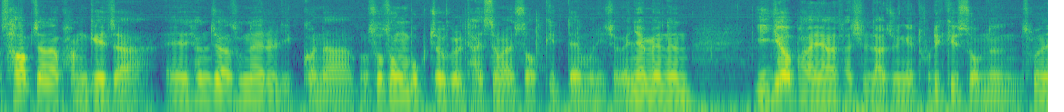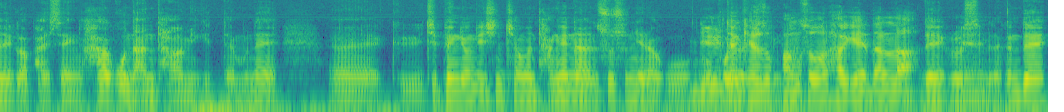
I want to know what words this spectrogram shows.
사업자나 관계자의 현저한 손해를 입거나 뭐 소송 목적을 달성할 수 없기 때문이죠. 왜냐하면은 이겨봐야 사실 나중에 돌이킬 수 없는 손해가 발생하고 난 다음이기 때문에 에, 그 집행정지 신청은 당연한 수순이라고 이제 일단 계속 보여집니다. 방송을 하게 해달라. 네, 그렇습니다. 근데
